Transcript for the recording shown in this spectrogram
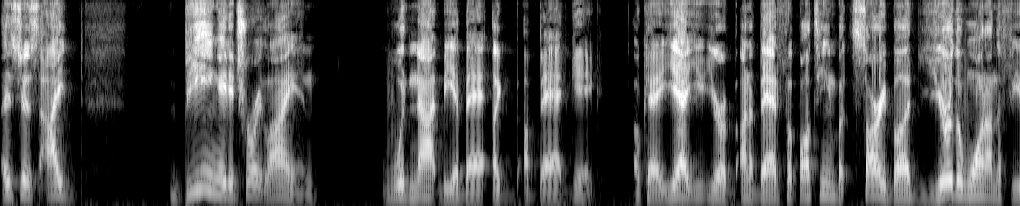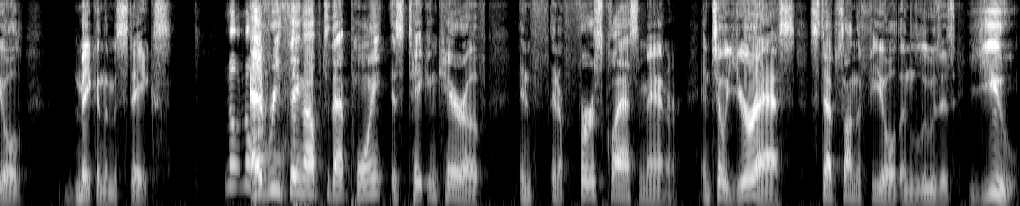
It's just, I, being a Detroit Lion would not be a bad, like, a bad gig. Okay. Yeah, you, you're on a bad football team, but sorry, bud, you're the one on the field making the mistakes. No, no. Everything up to that point is taken care of in in a first class manner until your ass steps on the field and loses you,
